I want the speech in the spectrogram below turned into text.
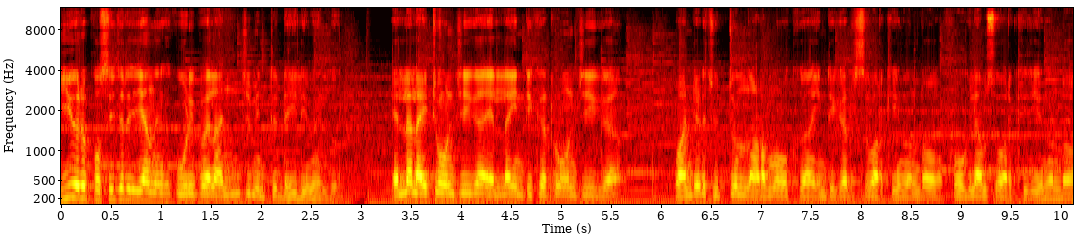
ഈ ഒരു പ്രൊസീജിയർ ചെയ്യാൻ നിങ്ങൾക്ക് കൂടിപ്പോയാൽ അഞ്ച് മിനിറ്റ് ഡെയിലി വേണ്ടു. എല്ലാ ലൈറ്റും ഓൺ ചെയ്യുക എല്ലാ ഇൻഡിക്കേറ്ററും ഓൺ ചെയ്യുക. വണ്ടിയുടെ ചുറ്റും നടന്നു നോക്കുക ഇൻഡിക്കേറ്റർസ് വർക്ക് ചെയ്യുന്നുണ്ടോ ഫോഗ് ലാംസ് വർക്ക് ചെയ്യുന്നുണ്ടോ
